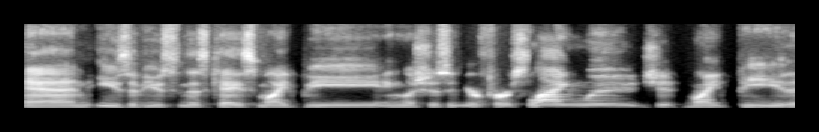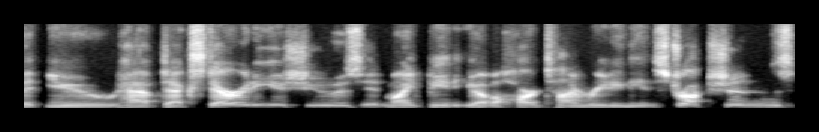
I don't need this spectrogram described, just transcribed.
And ease of use in this case might be English isn't your first language. It might be that you have dexterity issues. It might be that you have a hard time reading the instructions.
